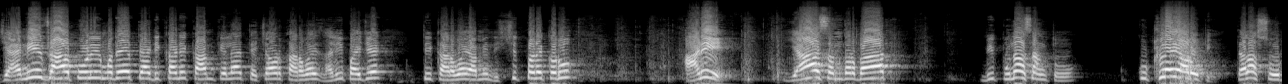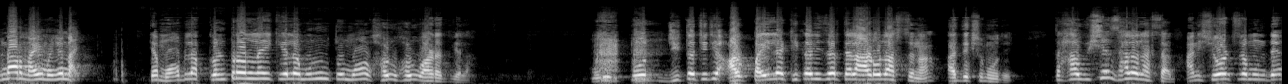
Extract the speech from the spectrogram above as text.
ज्यांनी जाळपोळीमध्ये त्या ठिकाणी काम केलं त्याच्यावर कारवाई झाली पाहिजे. ती कारवाई आम्ही निश्चितपणे करू. आणि या संदर्भात मी पुन्हा सांगतो कुठलाही आरोपी त्याला सोडणार नाही म्हणजे नाही. त्या मॉबला कंट्रोल नाही केलं म्हणून तो मॉब हळूहळू वाढत गेला. म्हणजे तो जिथं तिथे पहिल्या ठिकाणी जर त्याला अडवलं असतं ना अध्यक्ष महोदय तर हा विषय झाला नसता. आणि शेवटचं म्हणते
